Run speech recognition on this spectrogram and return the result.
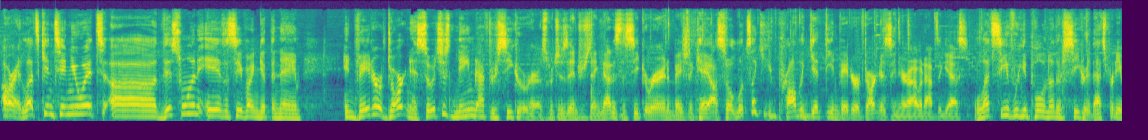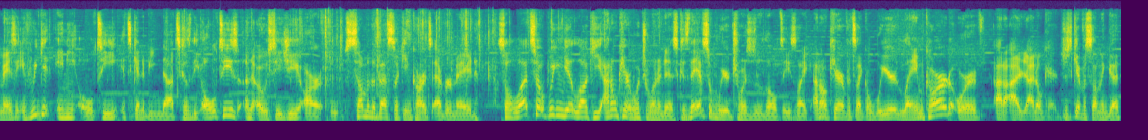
All right, let's continue it. Uh, this one is, let's see if I can get the name. Invader of Darkness. So it's just named after secret rares, which is interesting. That is the secret rare in Invasion of Chaos. So it looks like you could probably get the Invader of Darkness in here, I would have to guess. Let's see if we can pull another secret. That's pretty amazing. If we get any ulti, it's going to be nuts because the ultis on OCG are some of the best looking cards ever made. So let's hope we can get lucky. I don't care which one it is because they have some weird choices with ultis. Like, I don't care if it's like a weird lame card or if, I don't, I, I don't care. Just give us something good.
